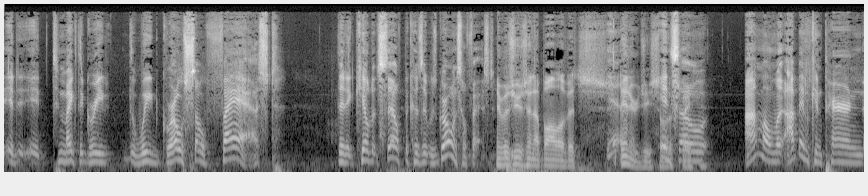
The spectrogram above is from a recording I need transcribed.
it, it to make the weed the weed grow so fast that it killed itself because it was growing so fast. It was using up all of its Yeah. energy, so and to speak. so I'm only I've been comparing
